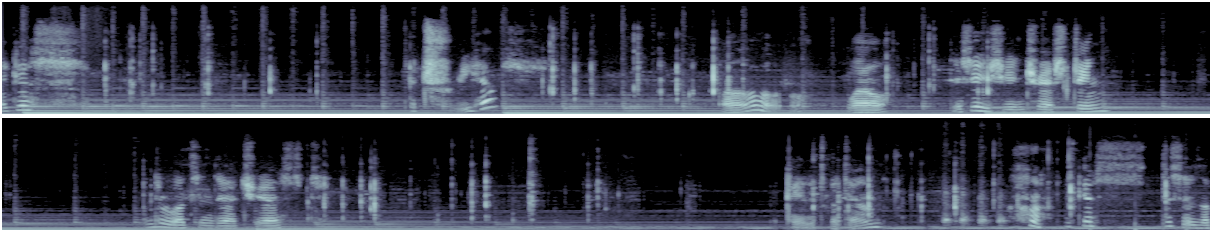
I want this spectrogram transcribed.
I guess. A tree house? Oh, well, this is interesting. wonder what's in that chest. Okay, let's go down. Huh, I guess this is a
